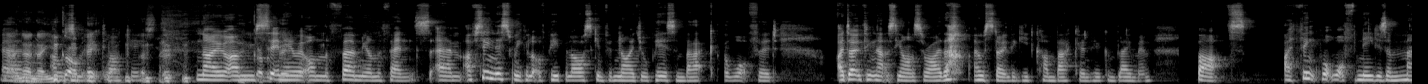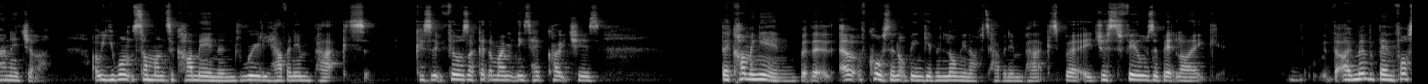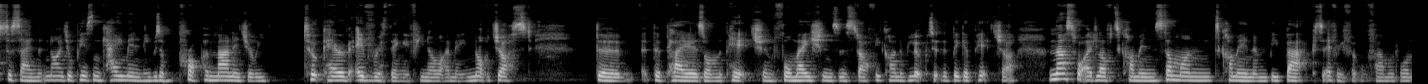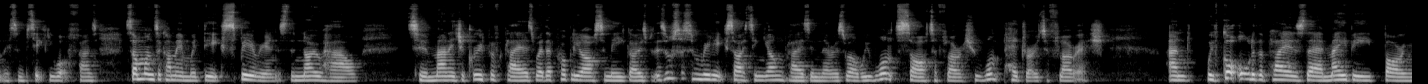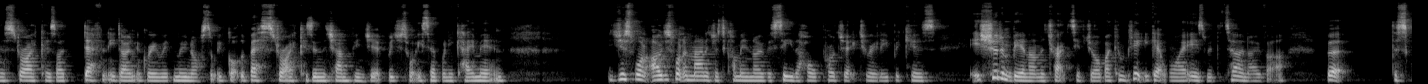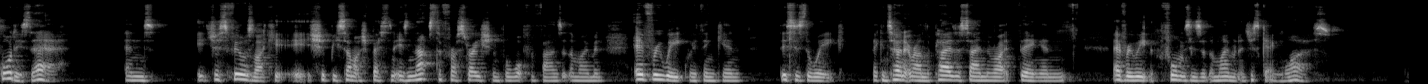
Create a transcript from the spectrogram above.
No, um, no, no. You've got to pick one. no, I'm sitting here one. on the firmly on the fence. Um, I've seen this week a lot of people asking for Nigel Pearson back at Watford. I don't think that's the answer either. I also don't think he'd come back, and who can blame him? But I think what Watford need is a manager. Oh, you want someone to come in and really have an impact because it feels like at the moment these head coaches they're coming in, but of course they're not being given long enough to have an impact. But it just feels a bit like I remember Ben Foster saying that Nigel Pearson came in and he was a proper manager. He took care of everything, if you know what I mean, not just the the players on the pitch and formations and stuff. He kind of looked at the bigger picture, and that's what I'd love to come in. Someone to come in and be backed. Every football fan would want this, and particularly what fans. Someone to come in with the experience, the know-how to manage a group of players where there probably are some egos, but there's also some really exciting young players in there as well. We want Sarr to flourish. We want Pedro to flourish. And we've got all of the players there, maybe barring the strikers. I definitely don't agree with Munoz that we've got the best strikers in the championship, which is what he said when he came in. You just want I just want a manager to come in and oversee the whole project really, because it shouldn't be an unattractive job. I completely get why it is with the turnover, but the squad is there. And it just feels like it, it should be so much better than it is. And that's the frustration for Watford fans at the moment. Every week we're thinking, this is the week. They can turn it around. The players are saying the right thing. And every week the performances at the moment are just getting worse.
